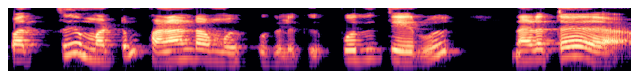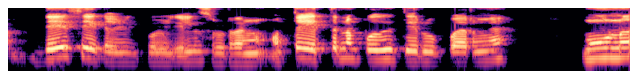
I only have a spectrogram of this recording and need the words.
பத்து மற்றும் பன்னெண்டாம் வகுப்புகளுக்கு பொது தேர்வு நடத்த தேசிய கல்விக் கொள்கையில் சொல்றாங்க. மொத்தம் எத்தனை பொது தேர்வு பாருங்க? மூணு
